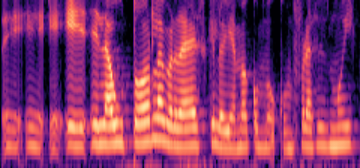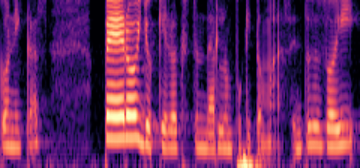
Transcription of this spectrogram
Eh, eh, el autor la verdad es que lo llama como con frases muy icónicas, pero yo quiero extenderlo un poquito más. Entonces hoy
